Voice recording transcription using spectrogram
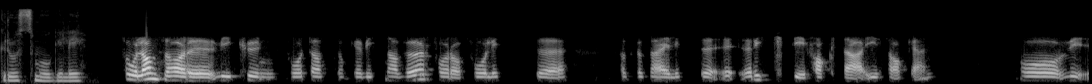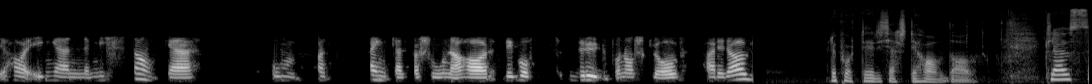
Gro Smogeli. Så langt så har vi kun foretatt noen vitneavhør for å få litt, hva skal jeg si, litt riktig fakta i saken. Og vi har ingen mistanke om at enkeltpersoner har begått brudd på norsk lov her i dag. Reporter Kjersti Havdal. Klaus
